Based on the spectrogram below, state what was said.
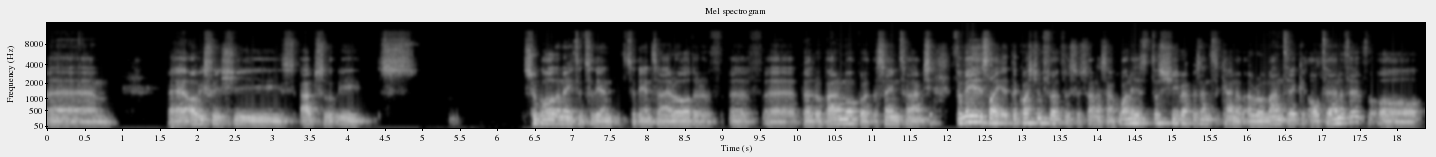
Um, uh, obviously, she's absolutely subordinated to the to the entire order of of uh, Pedro Paramo, but at the same time, she, for me, it's like the question for for Susana San Juan is: Does she represent a kind of a romantic alternative, or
